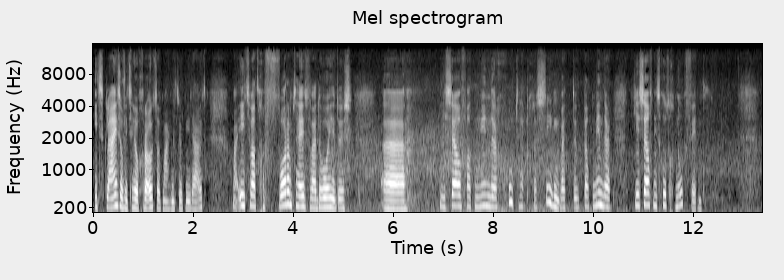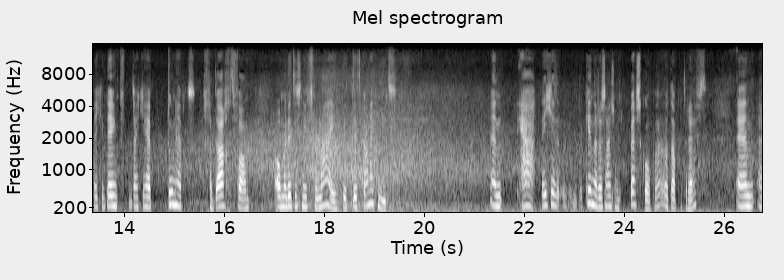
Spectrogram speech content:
Iets kleins of iets heel groots, dat maakt natuurlijk niet uit. Maar iets wat gevormd heeft waardoor je dus uh, jezelf wat minder goed hebt gezien. Wat, wat minder, dat je jezelf niet goed genoeg vindt. Dat je denkt dat je hebt, toen hebt gedacht van, oh maar dit is niet voor mij. Dit, dit kan ik niet. En ja, weet je, kinderen zijn zo'n pestkoppen wat dat betreft. En uh,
